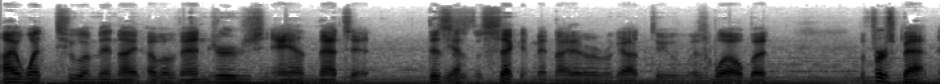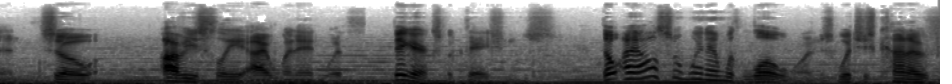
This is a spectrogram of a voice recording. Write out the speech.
I went to a midnight of Avengers, and that's it. This Yeah. is the second midnight I've ever got to as well, but the first Batman. So obviously, I went in with big expectations. Though I also went in with low ones, which is kind of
